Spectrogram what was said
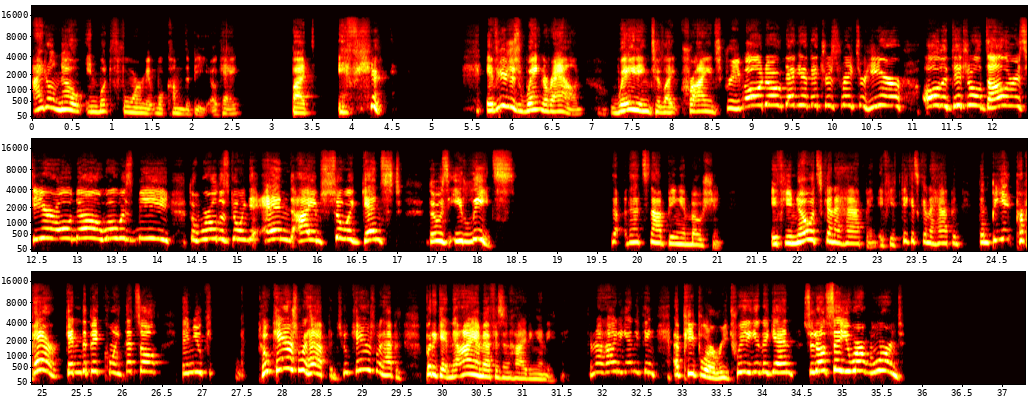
I don't know in what form it will come to be. Okay. But if you're, if you're just waiting around waiting to like cry and scream, oh no, negative interest rates are here. Oh, the digital dollar is here. Oh no, woe is me. The world is going to end. I am so against those elites. That's not being in motion. If you know it's going to happen, if you think it's going to happen, then be it, prepare, get into Bitcoin. That's all. Then you can, who cares what happens? Who cares what happens? But again, the IMF isn't hiding anything. They're not hiding anything. And people are retweeting it again. So don't say you weren't warned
